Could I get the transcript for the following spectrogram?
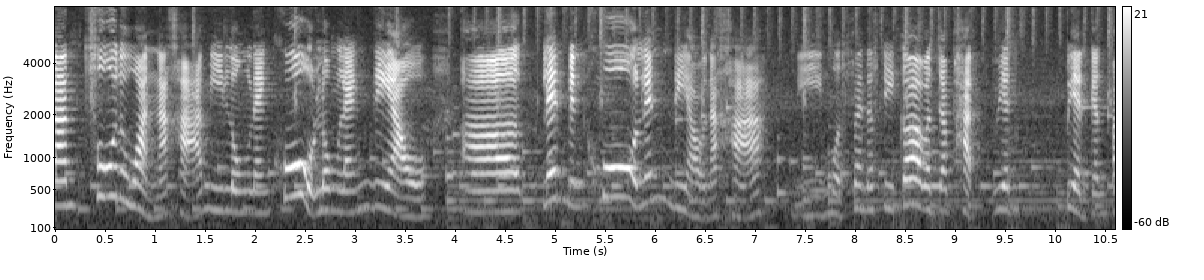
การสู้ด่วนนะคะ มีลงแรงคู่ ลงแรงเดี่ยวเเล่นเป็นคู่ เล่นเดี่ยวนะคะ มีโหมดแฟนตาซีก็มันจะผัดเวียน เปลี่ยนกันไป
